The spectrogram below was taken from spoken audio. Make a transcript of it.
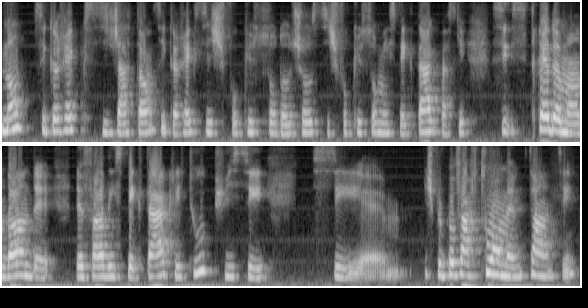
non, c'est correct si j'attends, c'est correct si je focus sur d'autres choses, si je focus sur mes spectacles, parce que c'est très demandant de, faire des spectacles et tout, puis c'est... c'est euh, je peux pas faire tout en même temps, tu sais.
